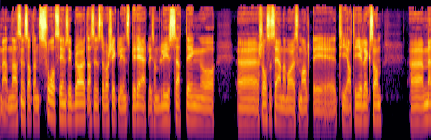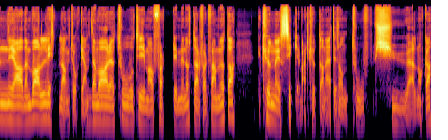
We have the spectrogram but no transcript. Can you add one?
med den. Jeg syns at den så sinnssykt bra ut. Jeg syns det var skikkelig inspirert. liksom Lyssetting og uh, slåssescener var jo som alltid ti av ti, liksom. Uh, men ja, den var litt langtrukken. Den var to timer og 40 minutter eller 45 minutter. Kunne sikkert vært kutta ned til sånn 2.20 eller noe.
